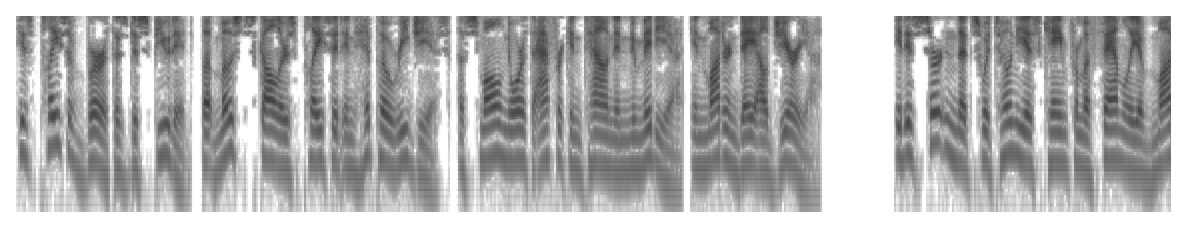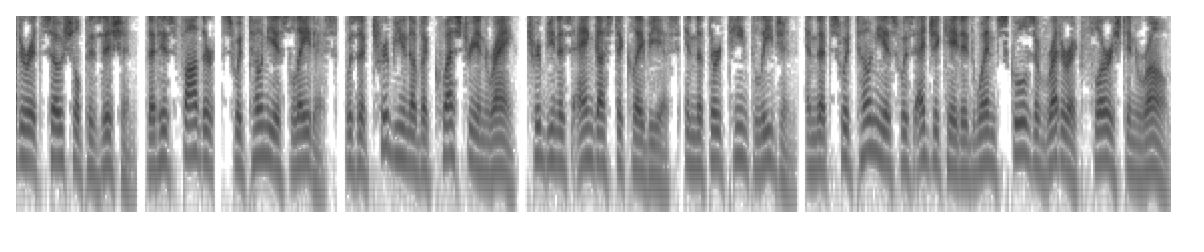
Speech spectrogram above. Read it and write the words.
His place of birth is disputed, but most scholars place it in Hippo Regius, a small North African town in Numidia, in modern-day Algeria. It is certain that Suetonius came from a family of moderate social position, that his father, Suetonius Latus, was a tribune of equestrian rank Tribunus Angusticlavius in the 13th legion, and that Suetonius was educated when schools of rhetoric flourished in Rome.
